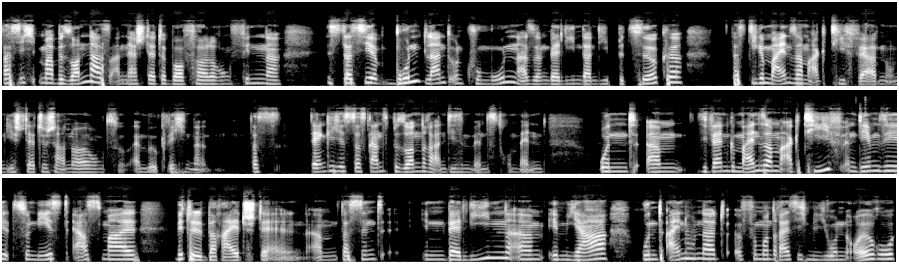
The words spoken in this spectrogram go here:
Was ich immer besonders an der Städtebauförderung finde, ist, dass hier Bund, Land und Kommunen, also in Berlin dann die Bezirke, dass die gemeinsam aktiv werden, um die städtische Erneuerung zu ermöglichen. Das, denke ich, ist das ganz Besondere an diesem Instrument. Und ähm, sie werden gemeinsam aktiv, indem sie zunächst erstmal Mittel bereitstellen. Ähm, das sind in Berlin ähm, im Jahr rund 135 Millionen Euro,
